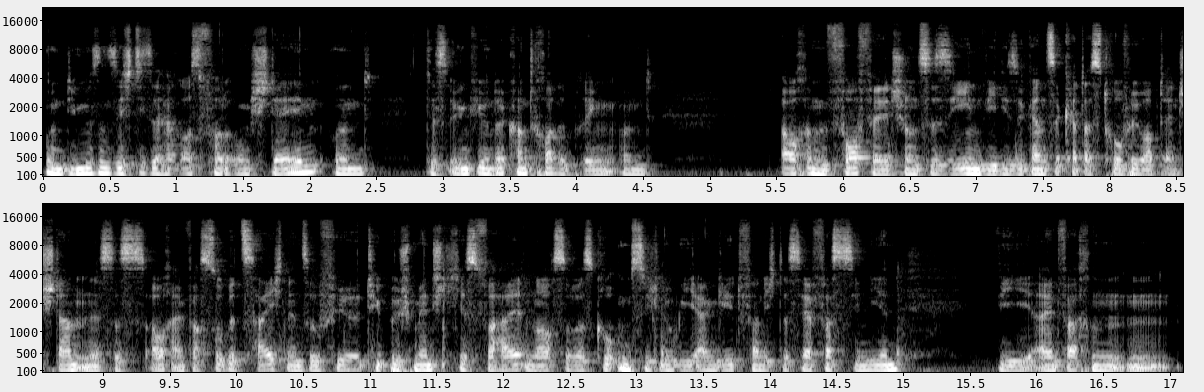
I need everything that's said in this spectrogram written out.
Und die müssen sich dieser Herausforderung stellen und das irgendwie unter Kontrolle bringen. Und auch im Vorfeld schon zu sehen, wie diese ganze Katastrophe überhaupt entstanden ist. Das ist auch einfach so bezeichnend, so für typisch menschliches Verhalten, auch so was Gruppenpsychologie angeht, fand ich das sehr faszinierend, wie einfach ein,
